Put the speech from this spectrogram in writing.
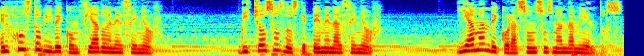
El justo vive confiado en el Señor. Dichosos los que temen al Señor y aman de corazón sus mandamientos.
